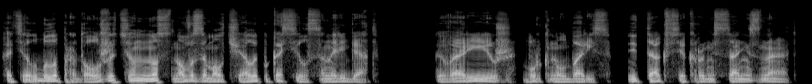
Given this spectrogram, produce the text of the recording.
хотел было продолжить он, но снова замолчал и покосился на ребят. «Говори уже», — буркнул Борис. «И так все, кроме Сани, знают».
